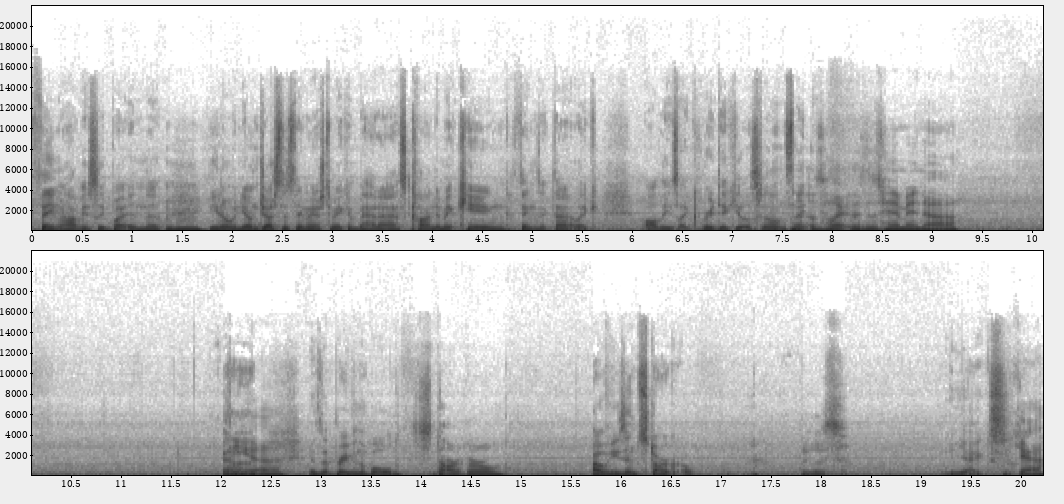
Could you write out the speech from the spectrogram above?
thing, obviously. But in the hmm you know in Young Justice they managed to make him badass, Condiment King, things like that. Like all these like ridiculous villains. That, This, this is him in uh, the uh, uh, is it Brave and the Bold? Stargirl. Oh, he's in Stargirl. It was Yikes! yeah.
